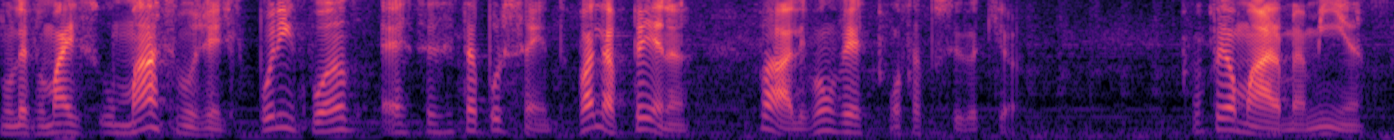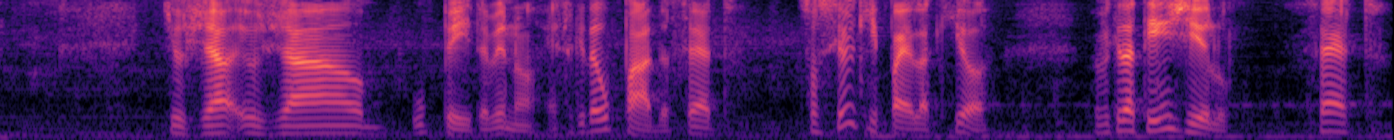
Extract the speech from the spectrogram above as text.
Não levo mais o máximo, gente, que por enquanto é 60%. Vale a pena? Vale. Vamos ver, mostrar pra vocês aqui, ó. Vou pegar uma arma minha, que eu já, eu já upei, tá vendo? Essa aqui tá upada, certo? Só se eu equipar ela aqui, ó, vai ver que ela tem gelo, certo?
